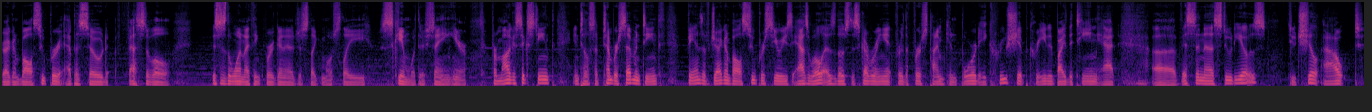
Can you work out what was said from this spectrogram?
Dragon Ball Super Episode Festival. This is the one I think we're gonna just like mostly skim what they're saying here. From August 16th until September 17th, fans of Dragon Ball Super Series, as well as those discovering it for the first time, can board a cruise ship created by the team at uh, Vicina Studios to chill out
